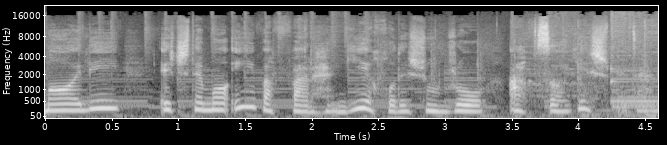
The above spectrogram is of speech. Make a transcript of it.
مالی، اجتماعی و فرهنگی خودشون رو افزایش بدن.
